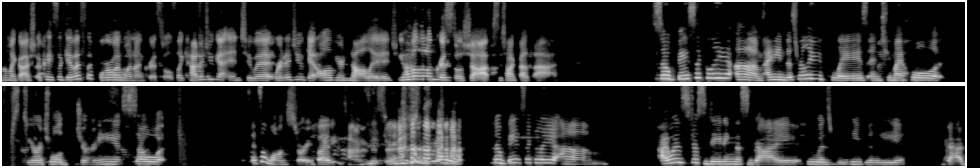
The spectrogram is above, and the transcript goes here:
Oh my gosh. Okay, so give us the 411 on crystals. Like how did you get into it? Where did you get all of your knowledge? You have a little crystal shop, so talk about that. So basically, um, I mean, this really plays into my whole spiritual journey. So it's a long story, but time, sister. so basically, um, I was just dating this guy who was really, really bad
